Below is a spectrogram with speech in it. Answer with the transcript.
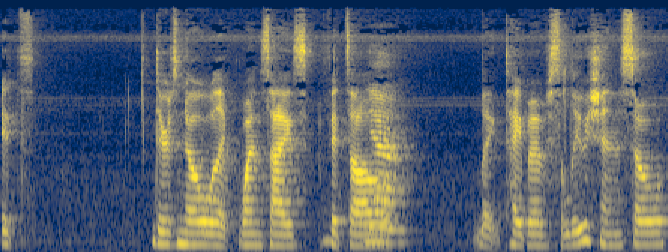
it's there's no like one size fits all yeah. like type of solution. So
